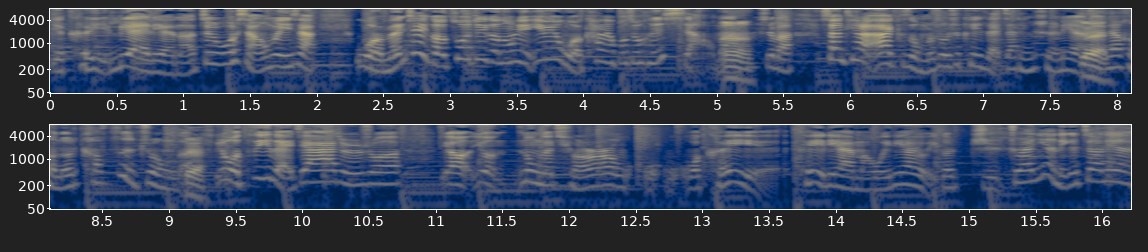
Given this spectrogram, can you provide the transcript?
也可以练一练呢？就是我想问一下，我们这个做这个东西，因为我看那波球很小嘛，是吧？像 T R X，我们说是可以在家庭训练，对，它很多是靠自重的。对，比如我自己在家，就是说要又弄个球，我我可以可以练吗？我一定要有一个指专业的一个教练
